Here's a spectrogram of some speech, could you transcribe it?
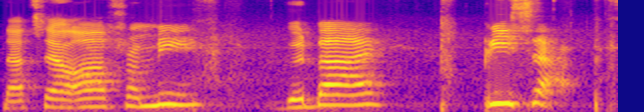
that's all from me. Goodbye. Peace out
